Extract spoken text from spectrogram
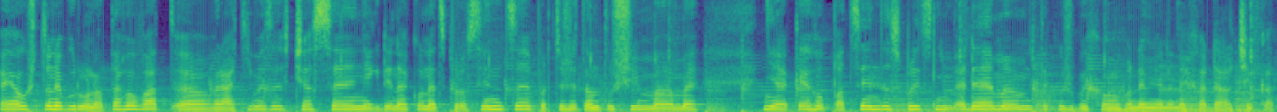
A já už to nebudu natahovat, vrátíme se v čase někdy na konec prosince, protože tam tuším máme nějakého pacienta s plicním edémem, tak už bychom ho neměli nechat dál čekat.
